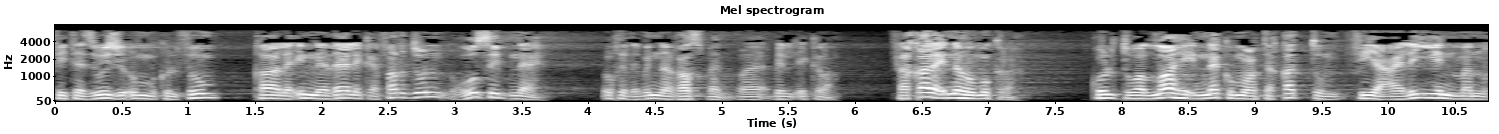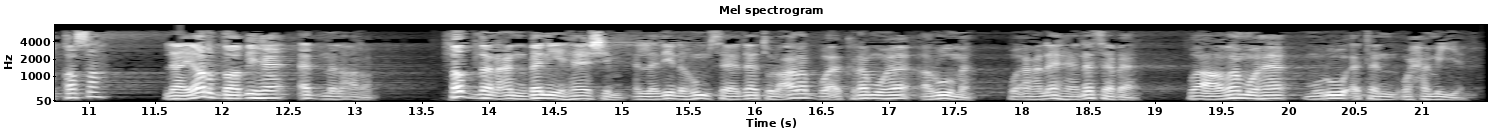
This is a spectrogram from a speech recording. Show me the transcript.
في تزويج أم كلثوم قال إن ذلك فرج غصبناه. أخذ منا غصبا وبالإكراه. فقال إنه مكره. قلت والله إنكم اعتقدتم في علي منقصة لا يرضى بها أدنى العرب. فضلا عن بني هاشم الذين هم سادات العرب وأكرمها أرومة وأعلاها نسبا وأعظمها مروءة وحمية.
